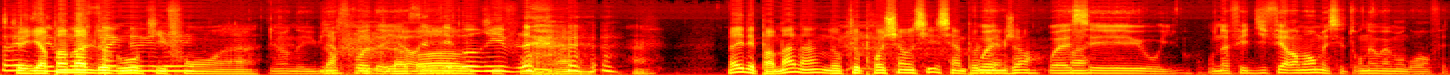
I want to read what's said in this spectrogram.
Parce Ouais, qu'il y a pas mal de groupes qui font. on a eu bien froid d'ailleurs. C'était horrible. ouais, ouais. Là, il est pas mal, hein. donc le prochain aussi, c'est un peu le Ouais, même genre. Ouais, c'est. Oui. On a fait différemment, mais c'est tourné au même endroit en fait.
